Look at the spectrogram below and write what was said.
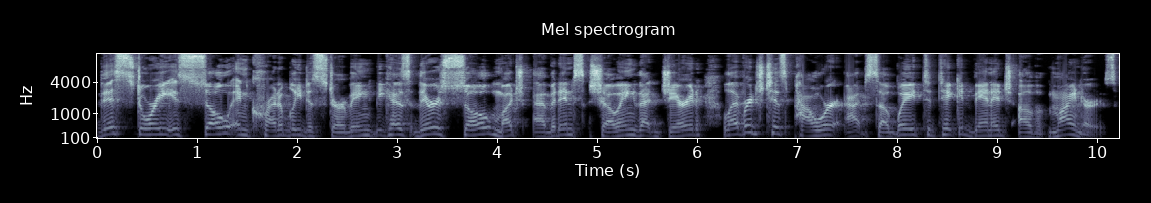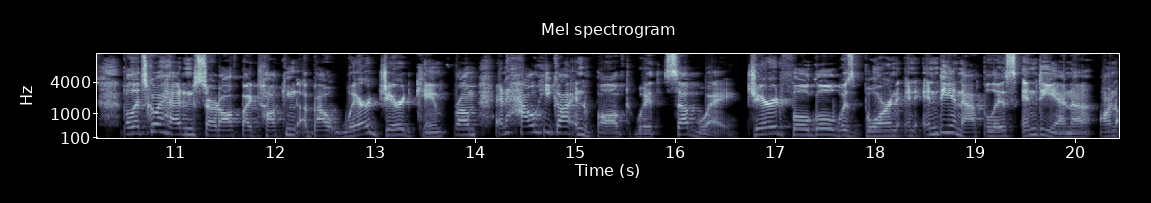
This story is so incredibly disturbing because there is so much evidence showing that Jared leveraged his power at Subway to take advantage of minors. But let's go ahead and start off by talking about where Jared came from and how he got involved with Subway. Jared Fogle was born in Indianapolis, Indiana on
